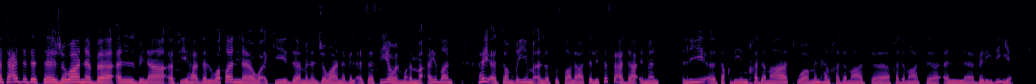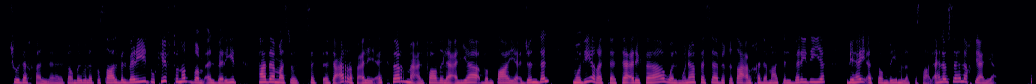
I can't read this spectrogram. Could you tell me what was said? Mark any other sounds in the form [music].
وتعددت جوانب البناء في هذا الوطن وأكيد من الجوانب الأساسية والمهمة أيضا هيئة تنظيم الاتصالات اللي تسعى دائما لتقديم خدمات ومنها الخدمات خدمات البريدية. شو دخل تنظيم الاتصال بالبريد وكيف تنظم البريد؟ هذا ما سنتعرف عليه أكثر مع الفاضلة علياء بن طايع جندل مديرة التعرفة والمنافسة بقطاع الخدمات البريدية بهيئة تنظيم الاتصال. أهلا وسهلا أختي علياء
